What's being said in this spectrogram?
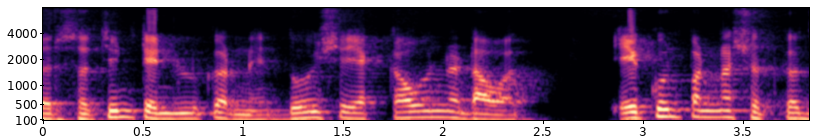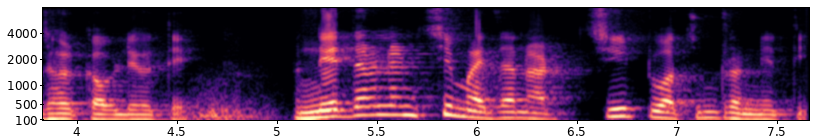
तर सचिन तेंडुलकरने दोनशे एक्कावन्न डावात एकोणपन्नास शतक झळकावले होते. नेदरलँडची मैदानात चीट वाचून रणनीती.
